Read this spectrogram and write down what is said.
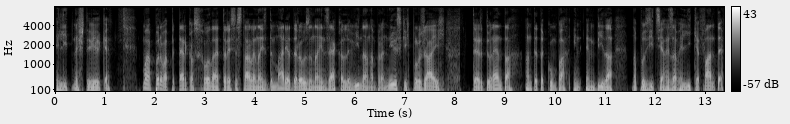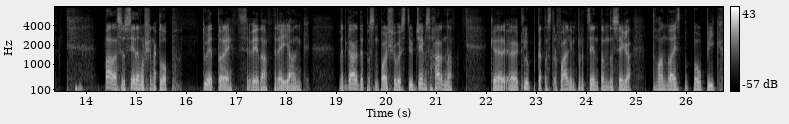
elitne številke. Moja prva peterka vzhoda je torej sestavljena iz Demarja Derozena in Zeka Levina na branilskih položajih, ter Durenta, Anteta Kumpa in Embida na pozicijah za velike fante. Pa da se usedemo še na klop. Tu je torej, seveda, Trey Young. Med garde pa sem pol še vrstil Jamesa Hardna, ker eh, kljub katastrofalnim procentom dosega 22,5 pik,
